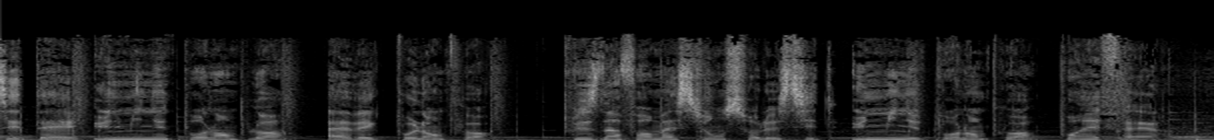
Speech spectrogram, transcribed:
C'était Une minute pour l'emploi avec Pôle emploi. Plus d'informations sur le site uneminutepourlemploi.fr.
